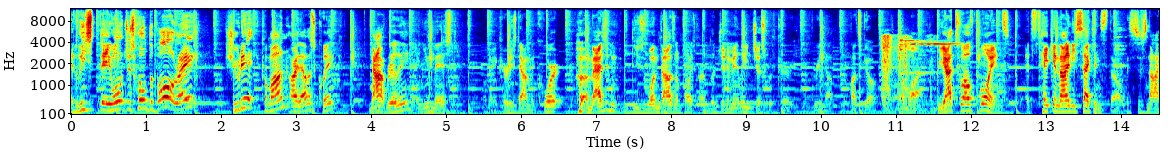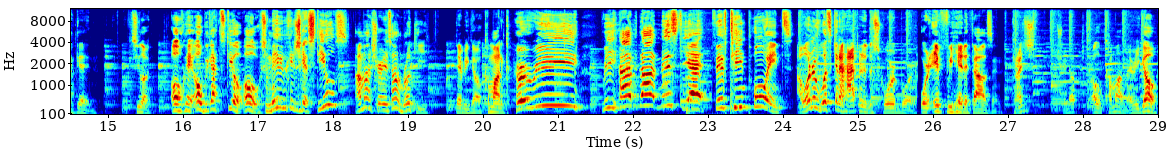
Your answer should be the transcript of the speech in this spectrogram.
at least they won't just hold the ball, right? Shoot it. Come on. All right, that was quick. Not really. And you missed. Okay, Curry's down the court. Imagine these 1,000 points are legitimately just with Curry. Green up. Let's go. Come on. We got 12 points. It's taking 90 seconds, though. It's just not good. See, look. Oh, okay. Oh, we got steal. Oh, so maybe we can just get steals? I'm not sure. It's on rookie. There we go. Come on, Curry. We have not missed yet. 15 points. I wonder what's going to happen to the scoreboard or if we hit a 1,000. Can I just straight up? Oh, come on. There we go.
